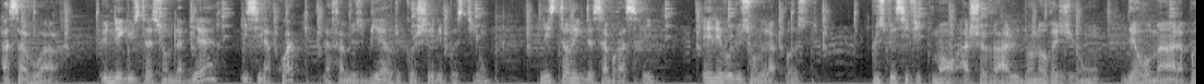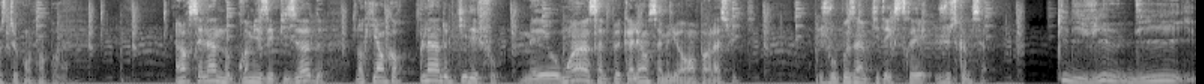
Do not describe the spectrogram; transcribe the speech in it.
à savoir une dégustation de la bière, ici la couac, la fameuse bière du cocher et des postillons, l'historique de sa brasserie et l'évolution de la poste, plus spécifiquement à cheval dans nos régions, des Romains à la poste contemporaine. Alors c'est l'un de nos premiers épisodes, donc il y a encore plein de petits défauts, mais au moins ça ne peut qu'aller en s'améliorant par la suite. Je vous pose un petit extrait juste comme ça. Qui dit ville dit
